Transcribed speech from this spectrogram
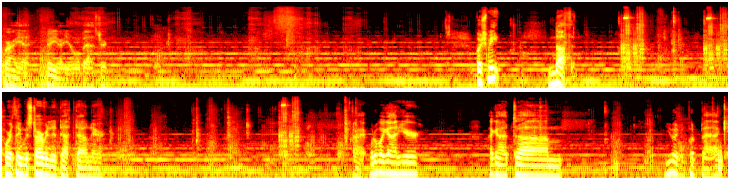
Where are you? There you are, you little bastard. Bushmeat? Nothing. Poor thing was starving to death down there. Alright, what do I got here? I got, um... You I can put back.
